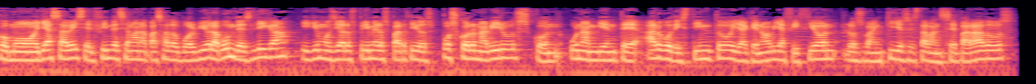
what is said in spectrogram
Como ya sabéis, el fin de semana pasado volvió la Bundesliga y vimos ya los primeros partidos post-coronavirus con un ambiente algo distinto, ya que no había afición, los banquillos estaban separados.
